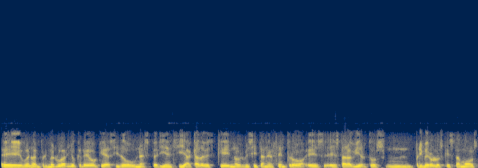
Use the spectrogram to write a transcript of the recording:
Eh, bueno, en primer lugar yo creo que ha sido una experiencia, cada vez que nos visitan el centro, es estar abiertos, mm, primero los que estamos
